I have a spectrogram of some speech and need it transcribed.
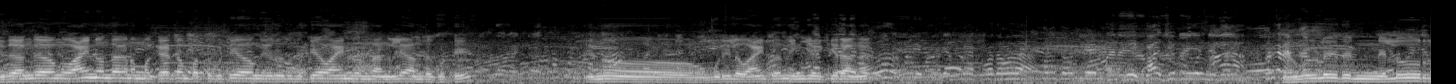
இது அங்கே அவங்க வாங்கிட்டு வந்தாங்க நம்ம கேட்டோம் பத்து குட்டி அவங்க இருபது குட்டியாக வாங்கிட்டு வந்தாங்க இல்லையா அந்த குட்டி இன்னும் முடியல வாங்கிட்டு வந்து இங்கே விற்கிறாங்க. எங்கள் ஊரில் இது நெல்லூர்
